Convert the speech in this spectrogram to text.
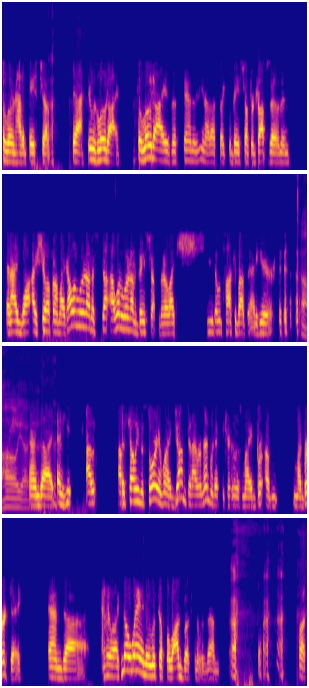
to learn how to base jump. yeah, it was Lodi so Lodi is the standard, you know, that's like the base jumper drop zone. And, and I, wa- I show up and I'm like, I want to learn how to, st- I want to learn how to base jump. And they're like, Shh, you don't talk about that here. oh yeah. and, yeah. uh, and he, I, I was telling the story of when I jumped and I remembered it because it was my, um, my birthday. And, uh, and they were like, no way. And they looked up the logbook and it was them. But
